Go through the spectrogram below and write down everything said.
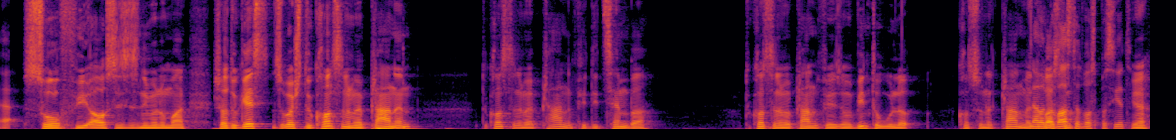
Ja. so viel aus, das ist nicht mehr normal. Schau, du gehst, zum Beispiel, du kannst nicht mehr planen, du kannst nicht mehr planen für Dezember, du kannst nicht mehr planen für so einen Winterurlaub, kannst du nicht planen, weil Na, du aber du weißt weißt nicht, was passiert. ja,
